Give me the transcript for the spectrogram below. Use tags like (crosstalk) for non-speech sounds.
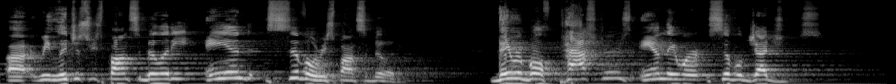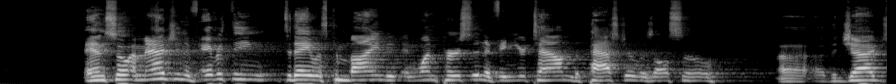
uh, religious responsibility and civil responsibility. They were both pastors and they were civil judges. And so imagine if everything today was combined in, one person, if in your town the pastor was also uh, uh, the judge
